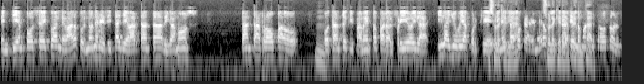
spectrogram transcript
en tiempo seco al nevado, pues no necesita llevar tanta, digamos, tanta ropa o, Mm. o tanto equipamiento para el frío y la y la lluvia, porque Eso en quería- esta época de enero eso le quería preguntar. todo sol.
